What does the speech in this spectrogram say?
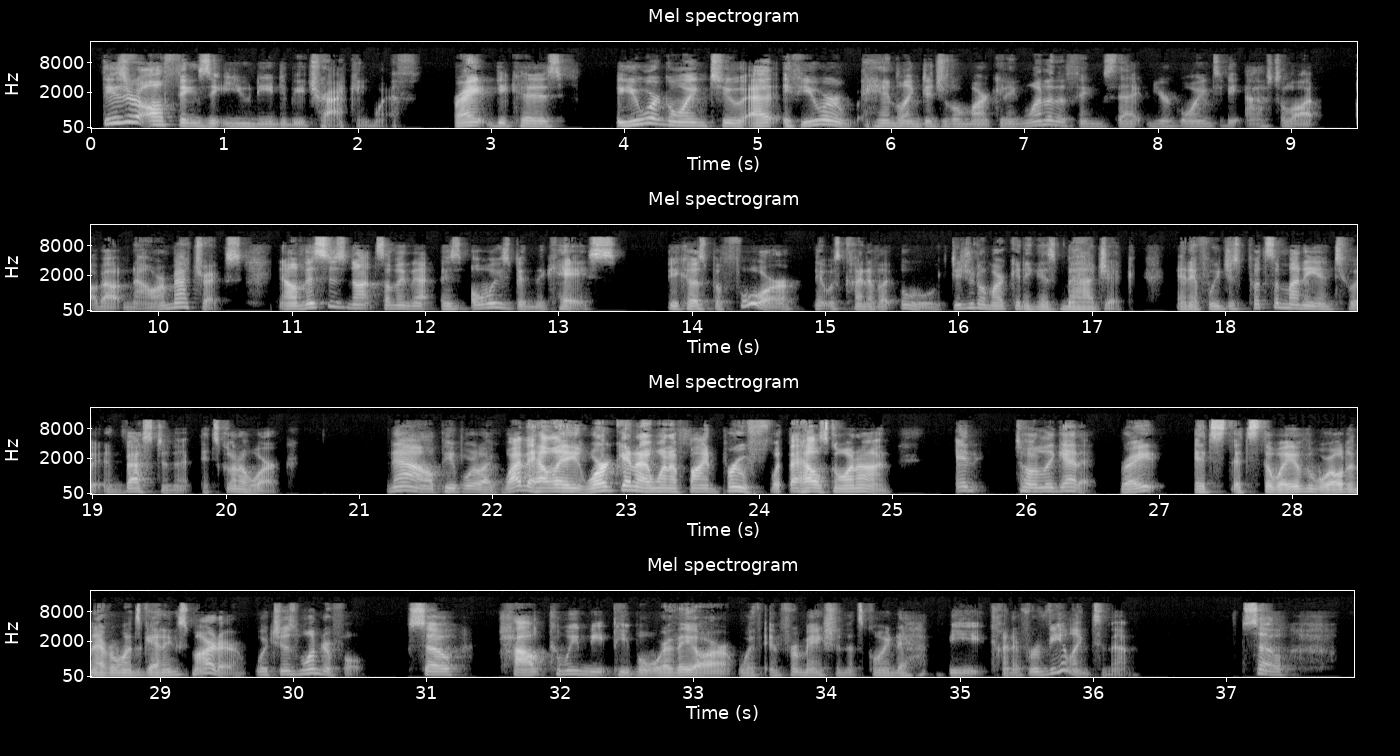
These are all things that you need to be tracking with, right? Because you are going to, if you are handling digital marketing, one of the things that you're going to be asked a lot about now are metrics. Now, this is not something that has always been the case because before it was kind of like, oh, digital marketing is magic. And if we just put some money into it, invest in it, it's going to work. Now people are like, why the hell ain't working? I want to find proof. What the hell's going on? And totally get it, right? It's it's the way of the world and everyone's getting smarter, which is wonderful. So how can we meet people where they are with information that's going to be kind of revealing to them? So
